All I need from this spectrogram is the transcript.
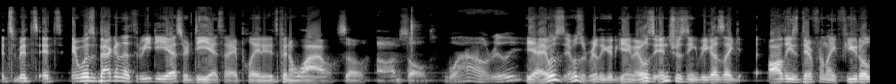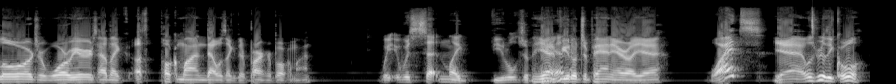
It's it's it's it was back in the 3DS or DS that I played it. It's been a while, so Oh, I'm sold. Wow. Really? yeah, it was it was a really good game. It was interesting because like all these different like feudal lords or warriors had like a Pokemon that was like their partner Pokemon. Wait, it was set in like feudal Japan. Yeah, feudal Japan era. Yeah, What? yeah, it was really cool.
